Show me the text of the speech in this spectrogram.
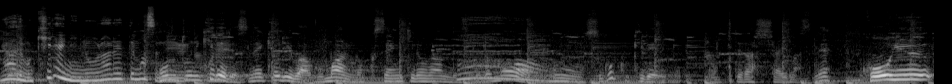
いやでも綺麗に乗られてますね。本当に綺麗ですね。距離は5万6千キロなんですけども、うん、すごく綺麗にってらっしゃいますね。こういう、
